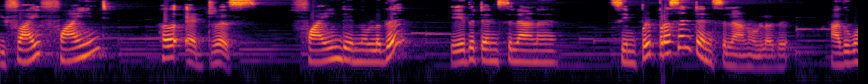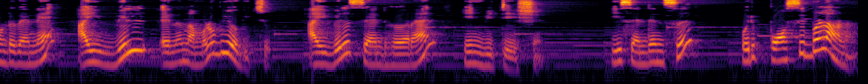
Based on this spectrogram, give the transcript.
if I find her address find എന്നുള്ളത് ഏത് ടെൻസിലാണ് സിമ്പിൾ പ്രസന്റ് ടെൻസിലാണുള്ളത് അതുകൊണ്ട് തന്നെ ഐ വിൽ എന്ന് നമ്മൾ ഉപയോഗിച്ചു. I will send her an invitation ഈ സെന്റൻസ് ഒരു പോസിബിൾ ആണ്.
